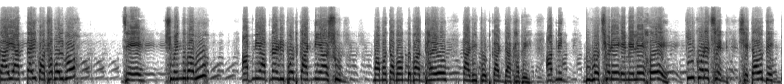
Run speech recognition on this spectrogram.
তাই একটাই কথা বলব যে সুমেন্দু বাবু আপনি আপনার রিপোর্ট কার্ড নিয়ে আসুন। মমতা বন্দ্যোপাধ্যায়ও তার রিপোর্ট কার্ড দেখাবে। আপনি দু বছরে এমএলএ হয়ে কি করেছেন সেটাও দেখব।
